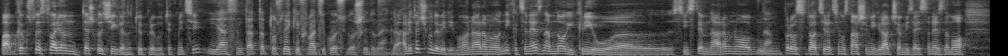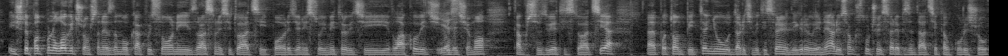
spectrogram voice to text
Pa kako su te stvari, on teško da će igra na toj prvoj utakmici? Jasno, ta, ta, to su neke informacije koje su došle do mene. Da, ali to ćemo da vidimo. Naravno, nikad se ne zna, mnogi kriju uh, sistem, naravno. Da. Prva situacija, recimo, s našim igračima, mi zaista ne znamo, i što je potpuno logično, što ne znamo u kakvoj su oni zdravstvenoj situaciji. Povređeni su i Mitrović i Vlaković, yes. vidjet ćemo kako će se razvijati situacija uh, po tom pitanju, da li će biti spremni da igraju ili ne, ali u svakom slučaju sve reprezentacije kalkulišu uh,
